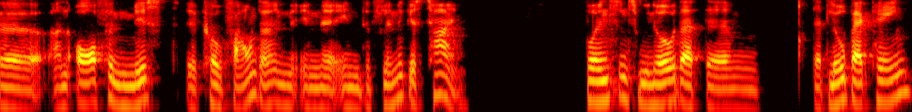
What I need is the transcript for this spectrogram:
uh, an often missed uh, confounder in, in, in the clinic is time. For instance, we know that um, that low back pain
